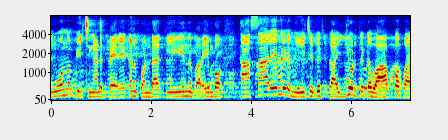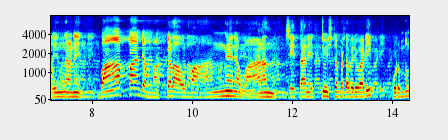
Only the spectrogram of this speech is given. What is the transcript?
മൂന്നും പിരിച്ചിങ്ങാണ്ട് പെരേക്കണ് കൊണ്ടാക്കി എന്ന് പറയുമ്പോൾ കസാലേന്ന് നീച്ചിട്ട് കയ്യൊടുത്തിട്ട് വാപ്പ പറയുന്നതാണ് ബാപ്പാന്റെ മക്കളാവുമ്പോ അങ്ങനെ വേണമെന്ന് ഷെയ്ത്താൻ ഏറ്റവും ഇഷ്ടപ്പെട്ട പരിപാടി കുടുംബം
